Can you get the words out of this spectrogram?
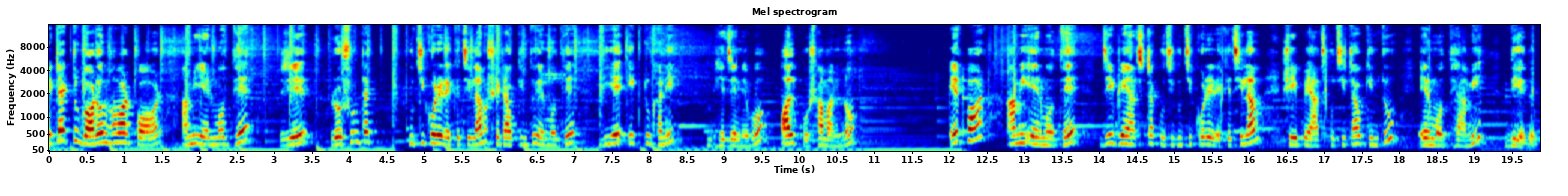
এটা একটু গরম হওয়ার পর আমি এর মধ্যে যে রসুনটা কুচি করে রেখেছিলাম, সেটাও কিন্তু এর মধ্যে দিয়ে একটুখানি ভেজে নেব, অল্প সামান্য। এরপর আমি এর মধ্যে যে পেঁয়াজটা কুচি কুচি করে রেখেছিলাম, সেই পেঁয়াজ কুচিটাও কিন্তু এর মধ্যে আমি দিয়ে দেব।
